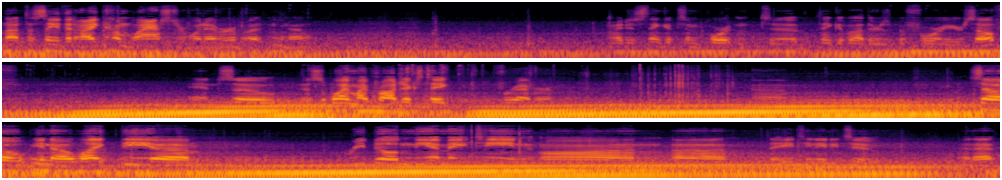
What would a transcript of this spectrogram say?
not to say that I come last or whatever, but you know, I just think it's important to think of others before yourself. And so this is why my projects take forever. Um, so you know, like the um, rebuilding the M18 on uh, the 1882, and that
